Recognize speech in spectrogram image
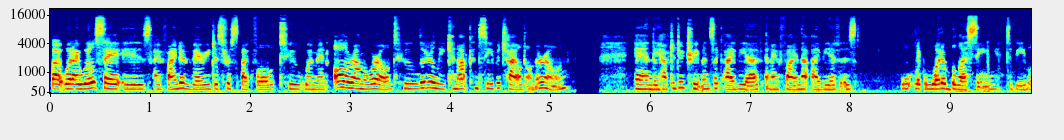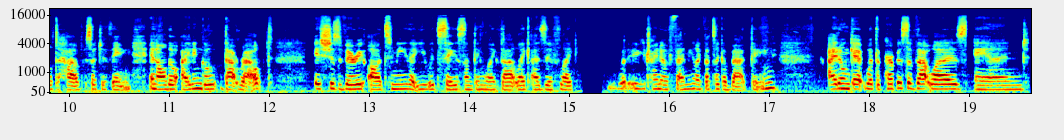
But what I will say is, I find it very disrespectful to women all around the world who literally cannot conceive a child on their own and they have to do treatments like IVF. And I find that IVF is like what a blessing to be able to have such a thing. And although I didn't go that route, it's just very odd to me that you would say something like that, like as if like what are you trying to offend me? Like that's like a bad thing. I don't get what the purpose of that was, and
